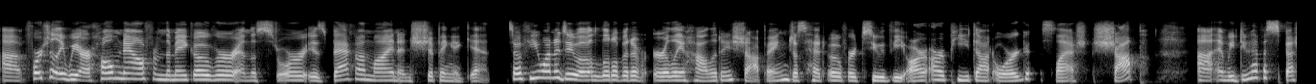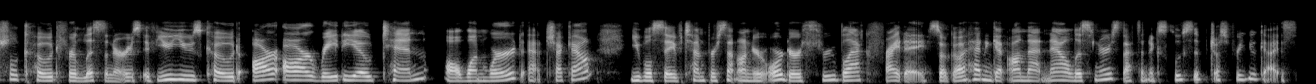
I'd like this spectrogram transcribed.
uh, fortunately, we are home now from the makeover, and the store is back online and shipping again. So if you want to do a little bit of early holiday shopping, just head over to the rrp.org slash shop. Uh, and we do have a special code for listeners. If you use code RRRadio10, all one word, at checkout, you will save 10% on your order through Black Friday. So go ahead and get on that now, listeners. That's an exclusive just for you guys.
